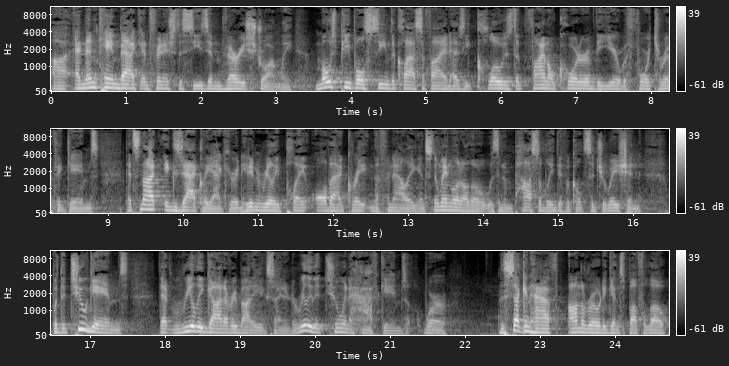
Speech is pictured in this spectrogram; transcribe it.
uh, and then came back and finished the season very strongly. Most people seem to classify it as he closed the final quarter of the year with four terrific games. That's not exactly accurate. He didn't really play all that great in the finale against New England, although it was an impossibly difficult situation. But the two games that really got everybody excited, or really the two and a half games, were the second half on the road against Buffalo,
